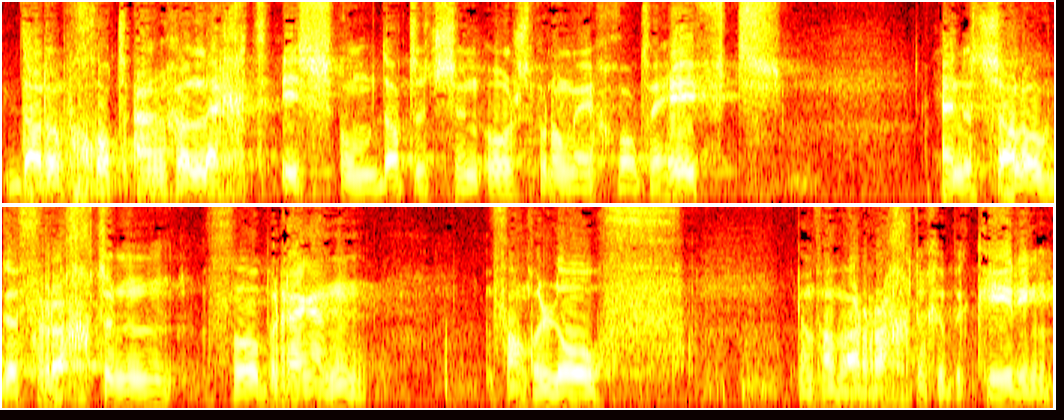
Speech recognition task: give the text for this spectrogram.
dat op God aangelegd is omdat het zijn oorsprong in God heeft. En het zal ook de vruchten voorbrengen van geloof en van waarachtige bekering.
